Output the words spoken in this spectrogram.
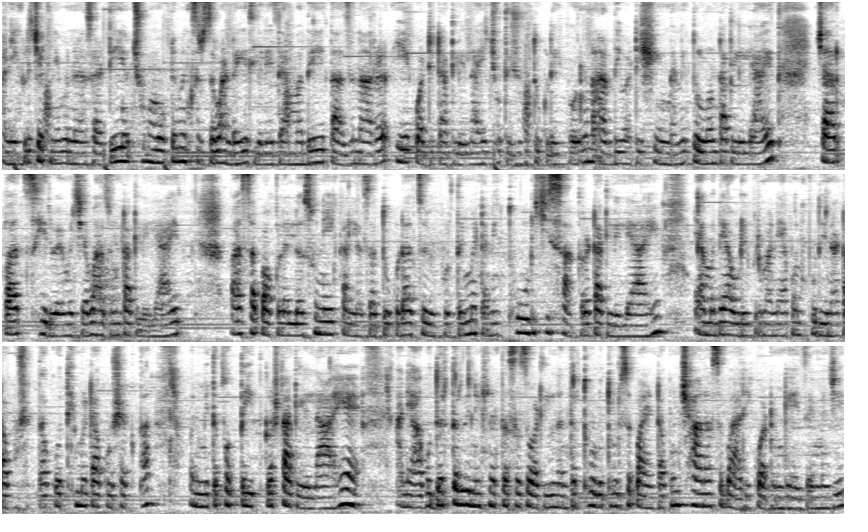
आणि इकडे चटणी बनवण्यासाठी मोठं मिक्सरचं भांडं घेतलेलं आहे. त्यामध्ये ताजं नारळ एक वाटी टाकलेलं आहे. छोटं छोटे तुकडे करून अर्धी वाटी शेंगदाणे तळून टाकलेले आहेत. चार पाच हिरव्या मिरच्या भाजून टाकलेल्या आहेत. पाच सहा पाकळ्या लसूण एक आल्याचा तुकडा चवीपुरतं मीठ आणि थोडीशी साखर टाकलेली आहे. यामध्ये आवडीप्रमाणे आपण पुदिना टाकू शकता कोथिंबीर टाकू शकता पण मी तर फक्त इतकंच टाकलेलं आहे. आणि अगोदर तर दिनेशने तसंच वाटलं नंतर थोडं थोडंसं पाणी टाकून छान असं बारीक वाटून घ्यायचं आहे म्हणजे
